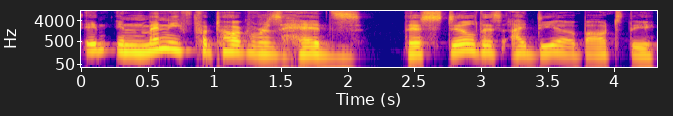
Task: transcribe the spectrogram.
in, in many photographers heads there's still this idea about the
